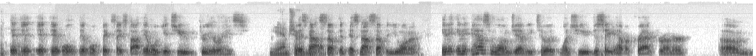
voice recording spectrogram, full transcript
it, Okay. it, it, it will it will fix a stop. It will get you through the race. Yeah, I'm sure But it's that- not something. It's not something you want to. And it, and it has some longevity to it. Once you just say you have a cracked runner, um,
